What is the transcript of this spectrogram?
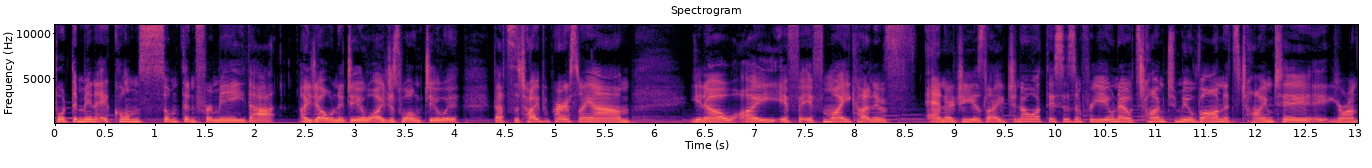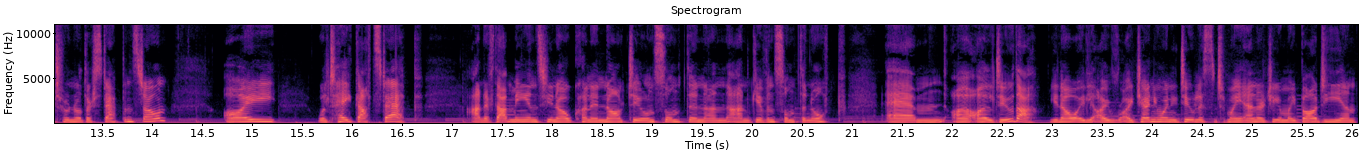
but the minute it comes something for me that I don't want to do, I just won't do it. That's the type of person I am. You know, I if if my kind of energy is like, you know what, this isn't for you now. It's time to move on. It's time to, you're onto another stepping stone. I will take that step. And if that means, you know, kind of not doing something and, and giving something up, um, I, will do that. You know, I, I, I genuinely do listen to my energy and my body and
